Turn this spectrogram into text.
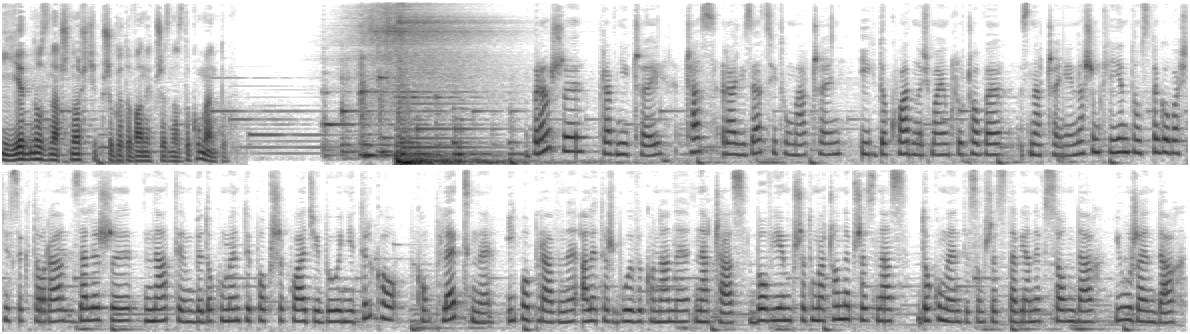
i jednoznaczności przygotowanych przez nas dokumentów. Branży prawniczej czas realizacji tłumaczeń i ich dokładność mają kluczowe znaczenie. Naszym klientom z tego właśnie sektora zależy na tym, by dokumenty po przykładzie były nie tylko kompletne i poprawne, ale też były wykonane na czas, bowiem przetłumaczone przez nas dokumenty są przedstawiane w sądach i urzędach,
